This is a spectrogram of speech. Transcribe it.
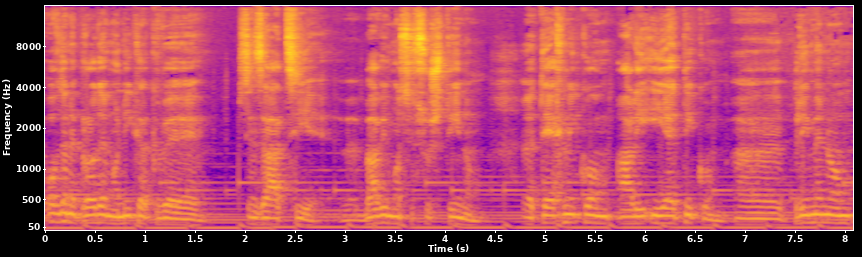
ovde ne prodajemo nikakve senzacije, eh, bavimo se suštinom, eh, tehnikom, ali i etikom, primenom,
